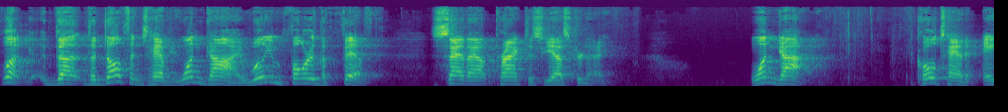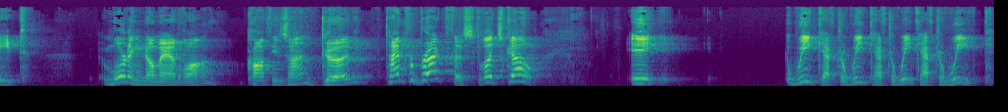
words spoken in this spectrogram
Look, the, the Dolphins have one guy, William Fuller the fifth, sat out practice yesterday. One guy. The Colts had eight. Morning, Nomad Law. Coffee's on. Good. Time for breakfast. Let's go. Week after week after week after week,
